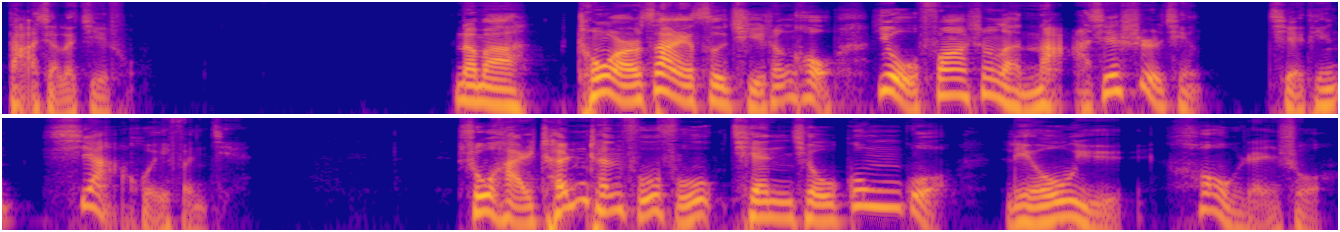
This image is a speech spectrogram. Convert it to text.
打下了基础。那么，重耳再次启程后，又发生了哪些事情？且听下回分解。书海沉沉浮浮，千秋功过留与后人说。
